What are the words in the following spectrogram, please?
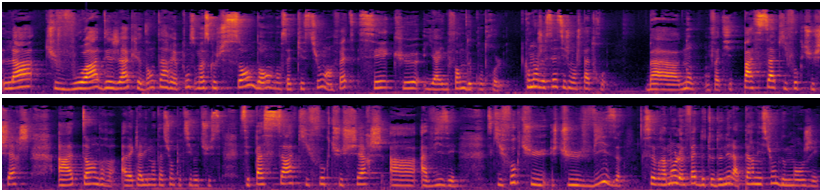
là, tu vois déjà que dans ta réponse, moi ce que je sens dans, dans cette question en fait, c'est qu'il y a une forme de contrôle. Comment je sais si je mange pas trop? Bah non, en fait, c'est pas ça qu'il faut que tu cherches à atteindre avec l'alimentation petit lotus. C'est pas ça qu'il faut que tu cherches à, viser. Ce qu'il faut que tu, tu vises, c'est vraiment le fait de te donner la permission de manger.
